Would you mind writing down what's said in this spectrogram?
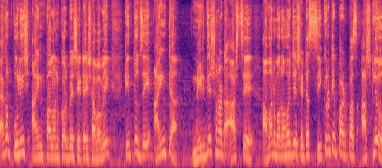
এখন পুলিশ আইন পালন করবে সেটাই স্বাভাবিক, কিন্তু যে আইনটা নির্দেশনাটা আসছে, আমার মনে হয় যে সেটা সিকিউরিটি পারপাস আসলেও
